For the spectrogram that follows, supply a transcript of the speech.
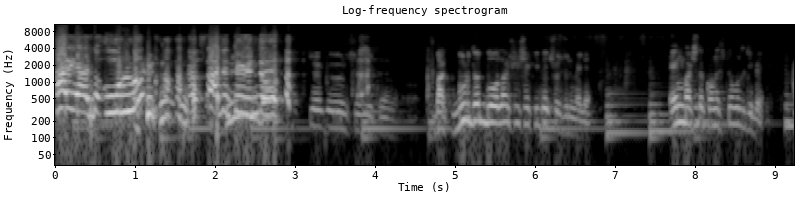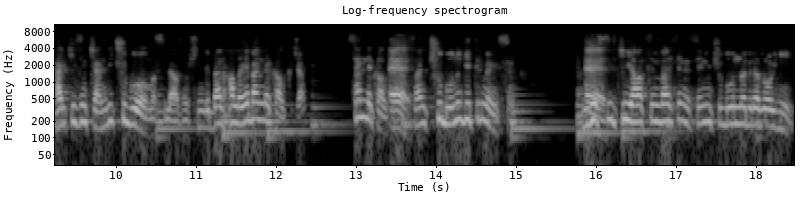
her yerde uğurlu. Sadece düğünde uğurlu. Çok uğursuzluk. yani. Bak burada bu olay şu şekilde çözülmeli. En başta konuştuğumuz gibi herkesin kendi çubuğu olması lazım. Şimdi ben halaya ben de kalkacağım. Sen de kalkacaksın. Evet. Sen çubuğunu getirmemişsin. Evet. Diyorsun ki Yasin versene senin çubuğunla biraz oynayayım.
